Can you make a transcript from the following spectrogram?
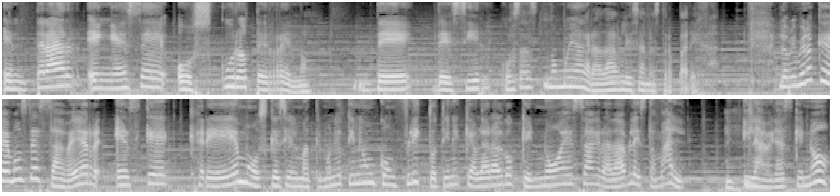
entrar en ese oscuro terreno de decir cosas no muy agradables a nuestra pareja. Lo primero que debemos de saber es que creemos que si el matrimonio tiene un conflicto, tiene que hablar algo que no es agradable, está mal. Y la verdad es que no.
